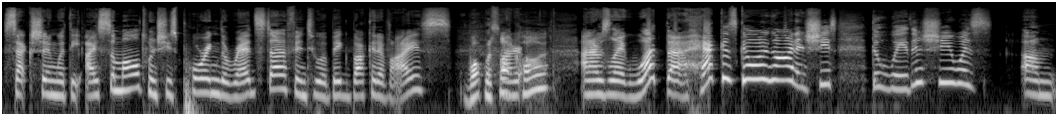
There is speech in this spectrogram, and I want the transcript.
section with the isomalt when she's pouring the red stuff into a big bucket of ice. What was that her- called? And I was like, what the heck is going on? And she's the way that she was um,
